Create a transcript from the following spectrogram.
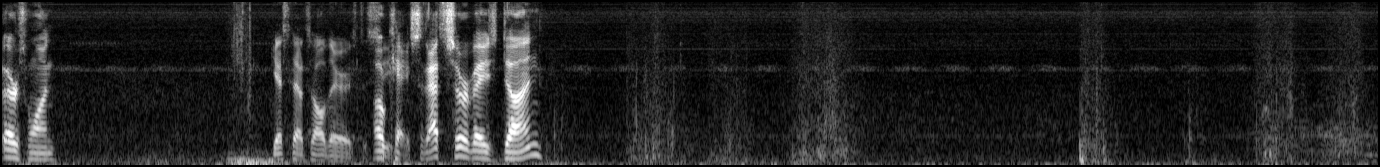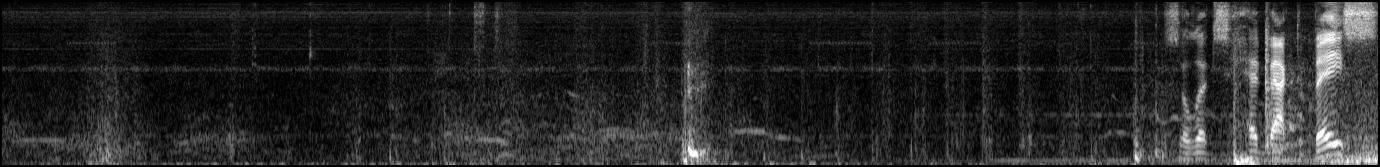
There's one. Guess that's all there is to see. Okay, so that survey's done. So let's head back to base.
